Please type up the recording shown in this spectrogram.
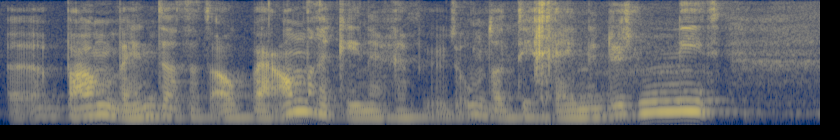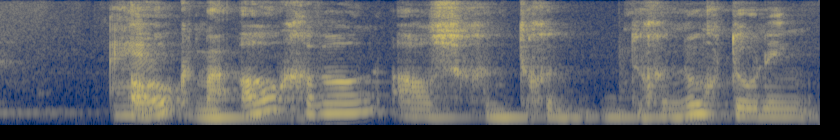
eh, bang bent dat het ook bij andere kinderen gebeurt. Omdat diegene dus niet... Ook, maar ook gewoon als ge- ge- genoegdoening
